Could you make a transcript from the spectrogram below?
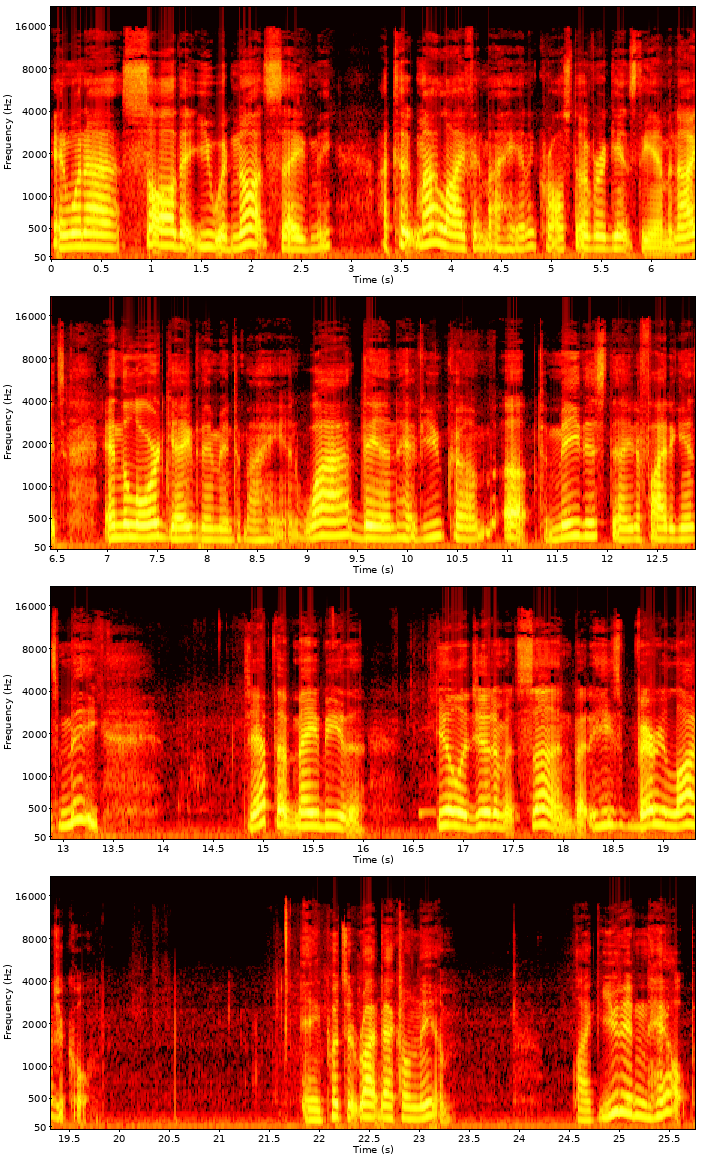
And when I saw that you would not save me, I took my life in my hand and crossed over against the Ammonites, and the Lord gave them into my hand. Why then have you come up to me this day to fight against me? Jephthah may be the illegitimate son, but he's very logical. And he puts it right back on them. Like, you didn't help.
